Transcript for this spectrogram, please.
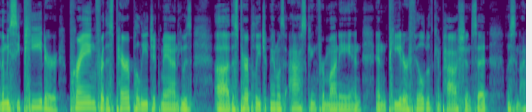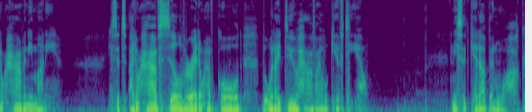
And then we see Peter praying for this paraplegic man. He was, uh, this paraplegic man was asking for money, and, and Peter, filled with compassion, said, Listen, I don't have any money. He said, I don't have silver, I don't have gold, but what I do have, I will give to you. And he said, Get up and walk.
